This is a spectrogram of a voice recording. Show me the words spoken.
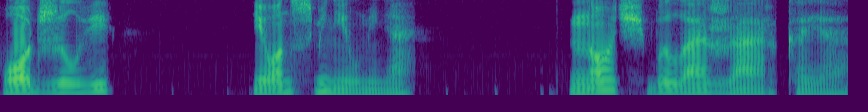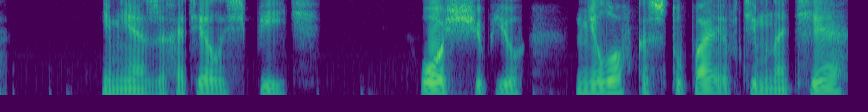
Отжилви, и он сменил меня. Ночь была жаркая, и мне захотелось пить. Ощупью, неловко ступая в темноте,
